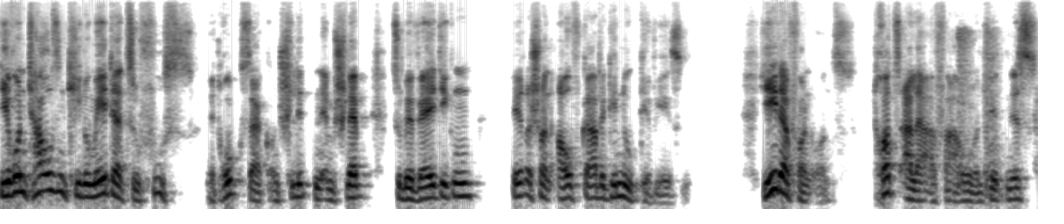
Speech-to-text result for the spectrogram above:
Die rund 1000 Kilometer zu Fuß mit Rucksack und Schlitten im Schlepp zu bewältigen, wäre schon Aufgabe genug gewesen. Jeder von uns, trotz aller Erfahrung und Fitness,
